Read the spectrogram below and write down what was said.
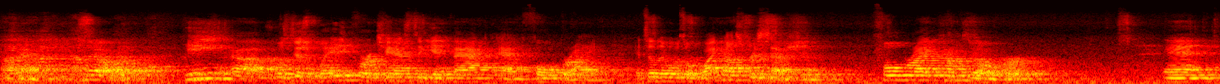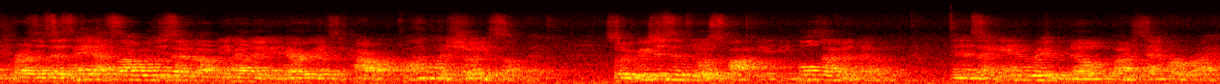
Okay. So he uh, was just waiting for a chance to get back at Fulbright. And so there was a White House reception. Fulbright comes over, and the president says, Hey, I saw what you said about me having an arrogance of power. Well, I want to show you something. So he reaches into his pocket, he pulls out a note, and it's a handwritten note by Zephyr Wright.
